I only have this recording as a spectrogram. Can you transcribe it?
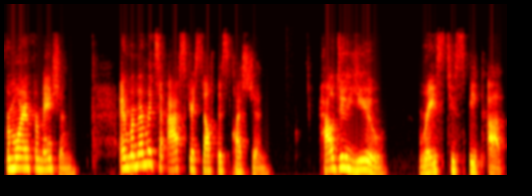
for more information. And remember to ask yourself this question How do you race to speak up?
